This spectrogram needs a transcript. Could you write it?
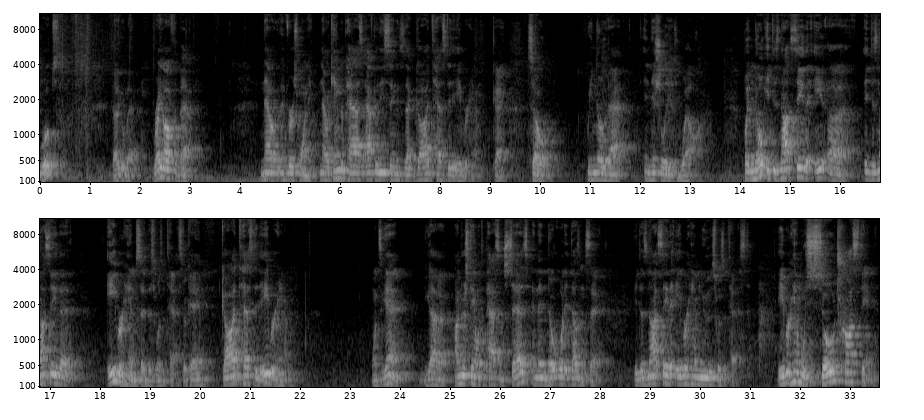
Whoops. Gotta go back right off the bat. Now, in verse 1, now it came to pass after these things that God tested Abraham. Okay, so we know that initially as well. But no, it does not say that uh, it does not say that Abraham said this was a test, okay? God tested Abraham. Once again, you got to understand what the passage says and then note what it doesn't say. It does not say that Abraham knew this was a test. Abraham was so trusting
